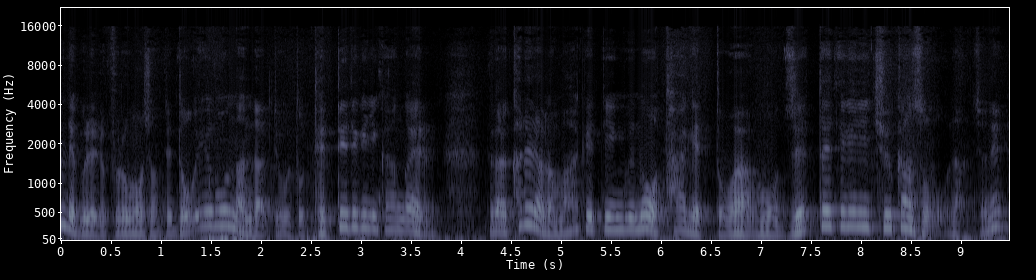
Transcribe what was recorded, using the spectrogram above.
んでくれるプロモーションってどういうもんなんだっていうことを徹底的に考える。だから彼らのマーケティングのターゲットはもう絶対的に中間層なんですよね。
